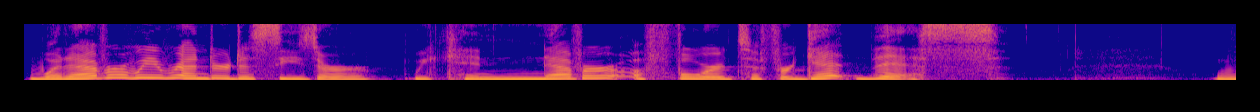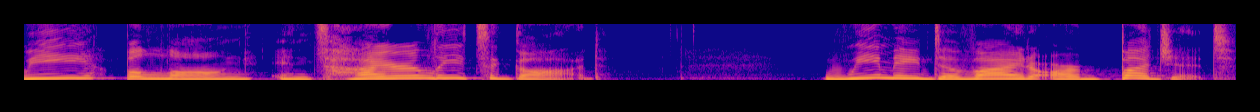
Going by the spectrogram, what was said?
whatever we render to Caesar, we can never afford to forget this. We belong entirely to God. We may divide our budget,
